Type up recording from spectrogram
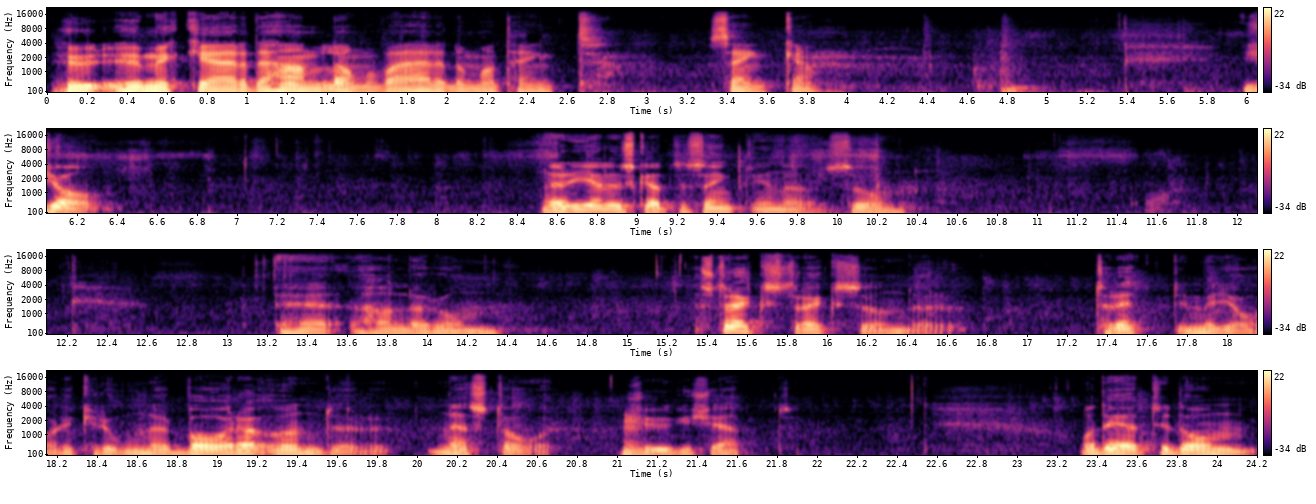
Hur, hur mycket är det det handlar om och vad är det de har tänkt sänka? Ja. När det gäller skattesänkningarna så eh, handlar om strax, strax under 30 miljarder kronor bara under nästa år, Mm. 2021. Och det är till de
